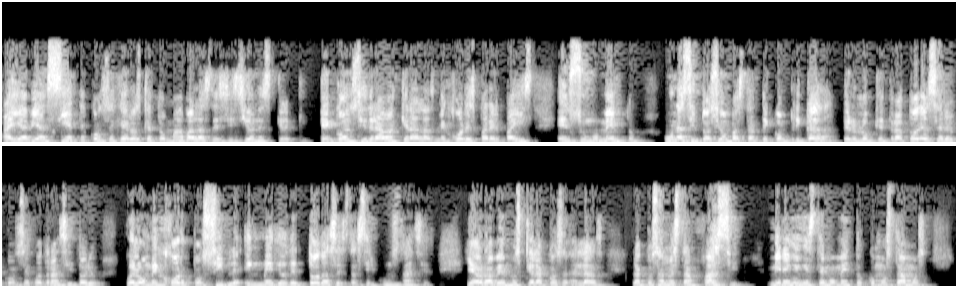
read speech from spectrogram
Ahí habían siete consejeros que tomaban las decisiones que, consideraban que eran las mejores para el país en su momento. Una situación bastante complicada, pero lo que trató de hacer el Consejo Transitorio fue lo mejor posible en medio de todas estas circunstancias. Y ahora vemos que la cosa, la cosa no es tan fácil. Miren en este momento cómo estamos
